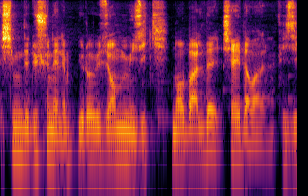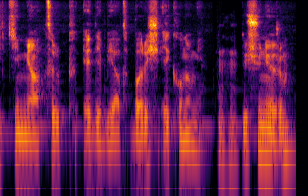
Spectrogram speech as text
Şimdi düşünelim. Eurovision müzik. Nobel'de şey de var yani. Fizik, kimya, tıp, edebiyat, barış, ekonomi. Hı hı. Düşünüyorum.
